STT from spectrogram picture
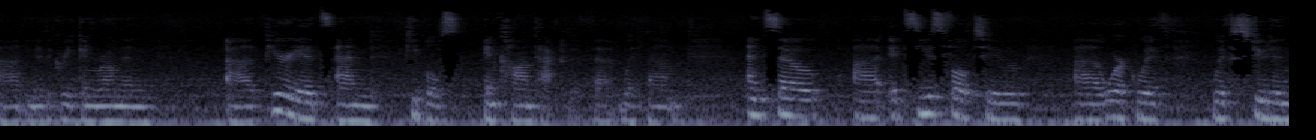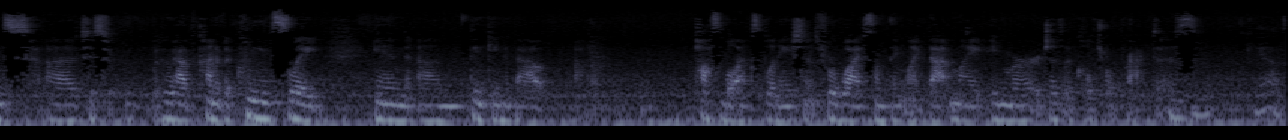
uh, you know the Greek and Roman uh, periods and peoples in contact with the, with them. And so uh, it's useful to uh, work with with students uh, to, who have kind of a clean slate in um, thinking about possible explanations for why something like that might emerge as a cultural practice. Mm-hmm. Yes,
